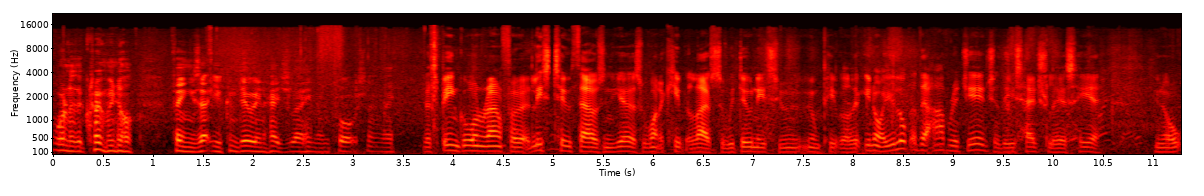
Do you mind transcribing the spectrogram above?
one of the criminal things that you can do in hedge laying, unfortunately. It's been going around for at least 2,000 years. We want to keep it alive, so we do need some young people. You know, you look at the average age of these hedge layers here. You know,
